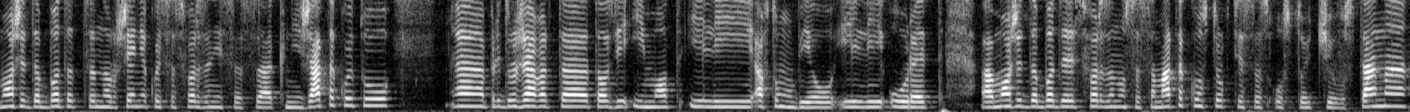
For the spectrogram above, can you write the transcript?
Може да бъдат нарушения, които са свързани с книжата, които а, придружават този имот или автомобил или уред. Може да бъде свързано с самата конструкция, с устойчивостта на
